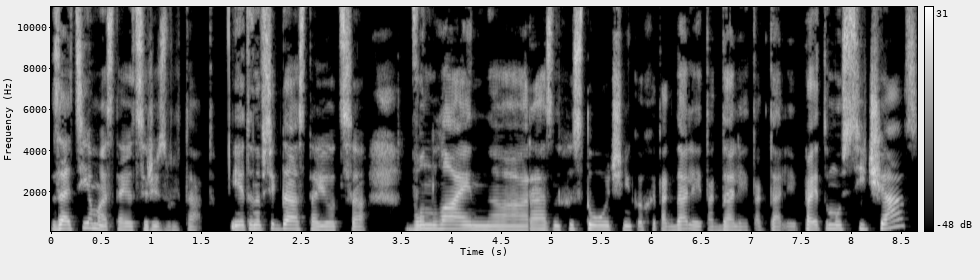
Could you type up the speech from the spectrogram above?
затем и остается результат. И это навсегда остается в онлайн а, разных источниках и так далее, и так далее, и так далее. Поэтому сейчас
